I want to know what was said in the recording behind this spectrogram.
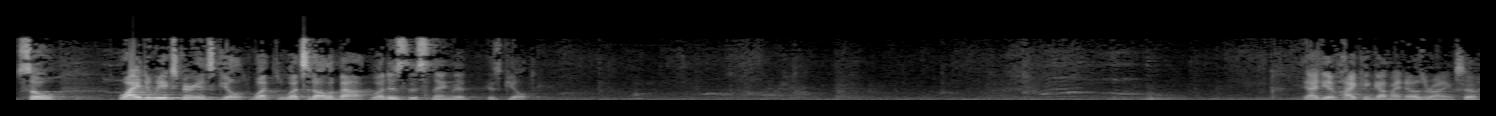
So why do we experience guilt? What, what's it all about? What is this thing that is guilt? The idea of hiking got my nose running, so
